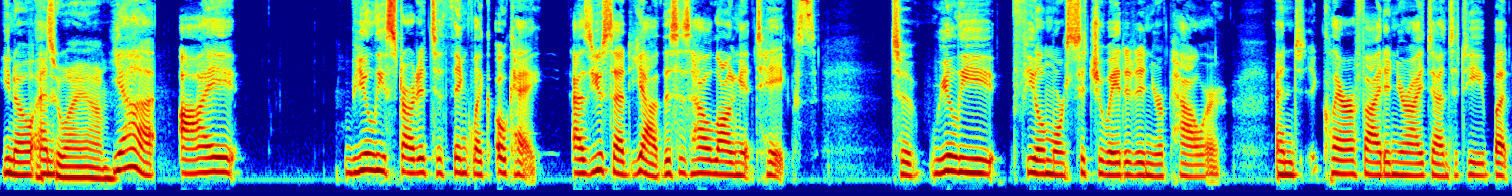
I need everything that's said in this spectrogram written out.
You know, That's and who I am. Yeah, I really started to think like, okay, as you said, yeah, this is how long it takes to really feel more situated in your power and clarified in your identity. But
